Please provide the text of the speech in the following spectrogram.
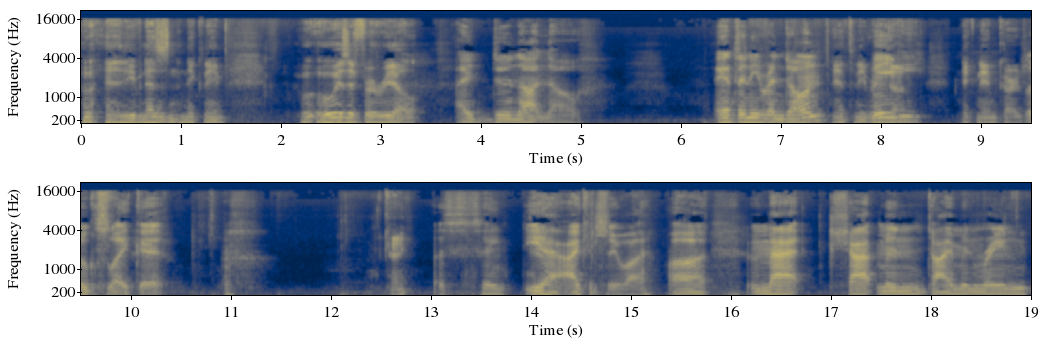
and it even has his nickname. Who, who is it for real? I do not know. Anthony Rendon, Anthony Rendon. maybe? Nickname card. Looks like it. Okay. I think. Yeah, I can see why. Uh, Matt Chapman, Diamond King,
